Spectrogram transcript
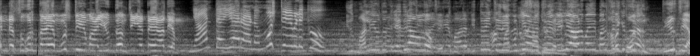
എന്റെ സുഹൃത്തായ മുഷ്ടിയുമായി യുദ്ധം ചെയ്യട്ടെ ആദ്യം. ഞാൻ തയ്യാറാണ്. മുഷ്ടിയെ വിളിക്കൂ. ഇത് മലയുദ്ധത്തിനെതിരാണല്ലോ ഇത്രയും ചെറിയ കുട്ടിയാണ് ഇത്രയും വലിയ ആളുമായി മത്സരിക്കുന്നത്. തീർച്ചയാ.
